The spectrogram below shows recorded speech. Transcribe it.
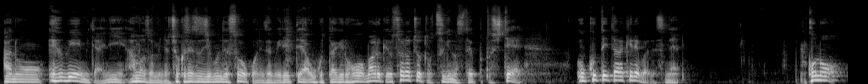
あの、FBA みたいに Amazon みたいな直接自分で倉庫に全部入れて送ってあげる方法もあるけど、それはちょっと次のステップとして送っていただければですね、この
